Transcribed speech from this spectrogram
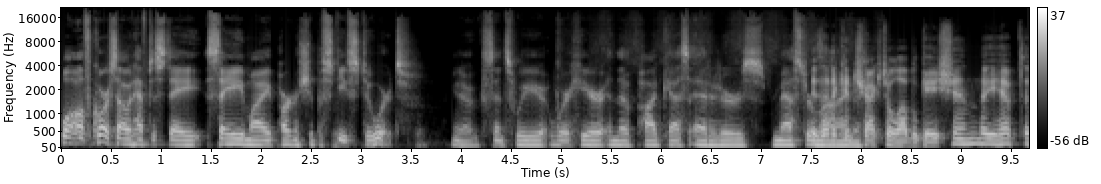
Well, of course, I would have to stay say my partnership with Steve Stewart. You know, since we we're here in the podcast editors mastermind. Is that a contractual obligation that you have to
